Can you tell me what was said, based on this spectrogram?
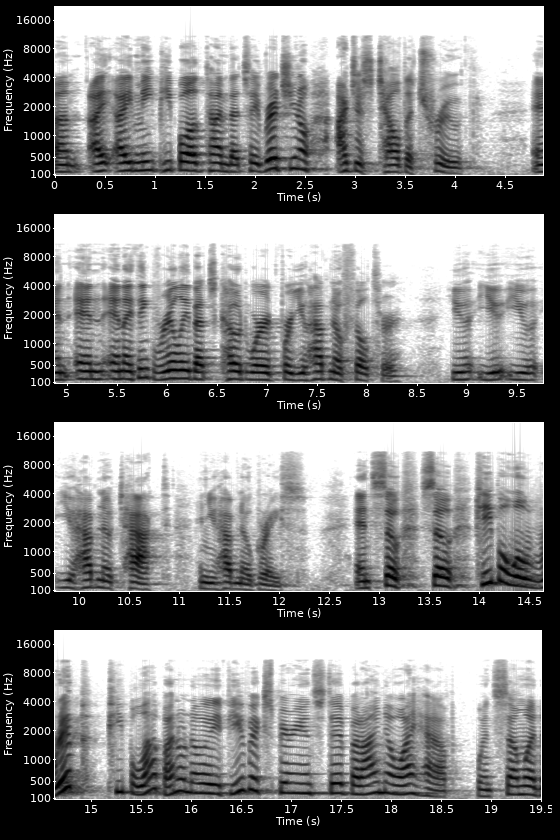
Um, I, I meet people all the time that say, Rich, you know, I just tell the truth. And, and, and I think really that's code word for you have no filter. You, you, you, you have no tact and you have no grace. And so, so people will rip people up. I don't know if you've experienced it, but I know I have. When someone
